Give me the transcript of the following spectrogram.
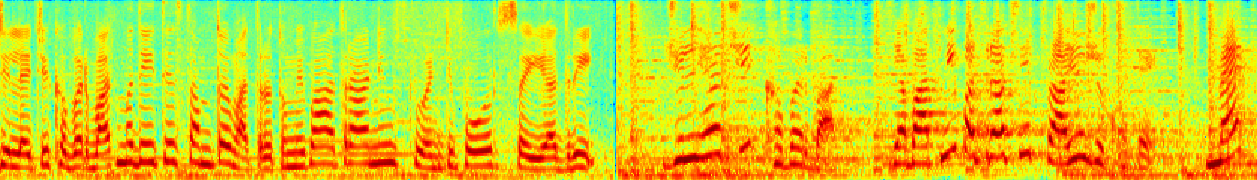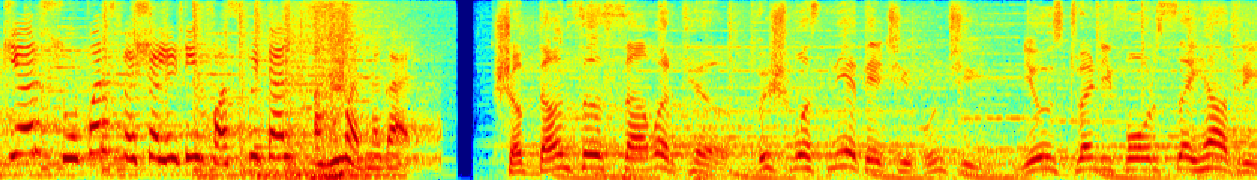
जिल्ह्याची खबर बातमध्ये इथेच थांबतोय. मात्र तुम्ही पाहत राहा न्यूज ट्वेंटी फोर सह्याद्री. जिल्ह्याची खबर बात. या बातमीपत्राचे प्रायोजक होते. Mac Care super speciality hospital Ahmednagar. शब्दांचं सामर्थ्य विश्वसनीयतेची उंची न्यूज ट्वेंटी फोर सह्याद्री.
